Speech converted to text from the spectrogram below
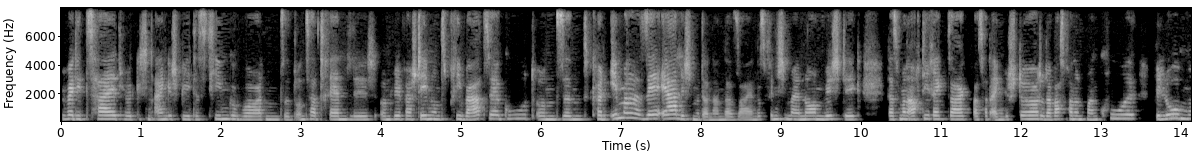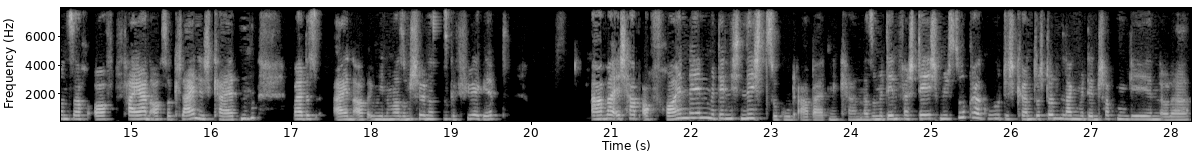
über die Zeit wirklich ein eingespieltes Team geworden, sind unzertrennlich und wir verstehen uns privat sehr gut und sind, können immer sehr ehrlich miteinander sein. Das finde ich immer enorm wichtig, dass man auch direkt sagt, was hat einen gestört oder was fandet man cool. Wir loben uns auch oft, feiern auch so Kleinigkeiten, weil das einen auch irgendwie nochmal so ein schönes Gefühl gibt. Aber ich habe auch Freundinnen, mit denen ich nicht so gut arbeiten kann. Also mit denen verstehe ich mich super gut. Ich könnte stundenlang mit denen shoppen gehen oder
